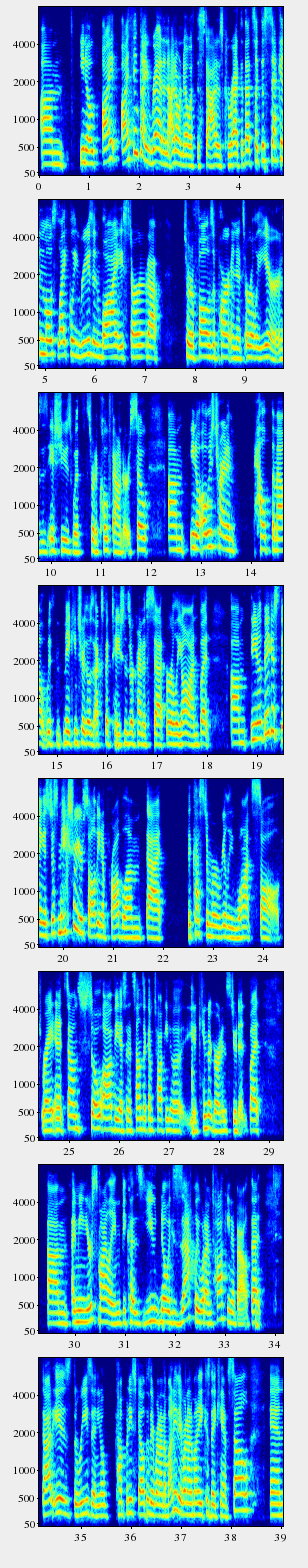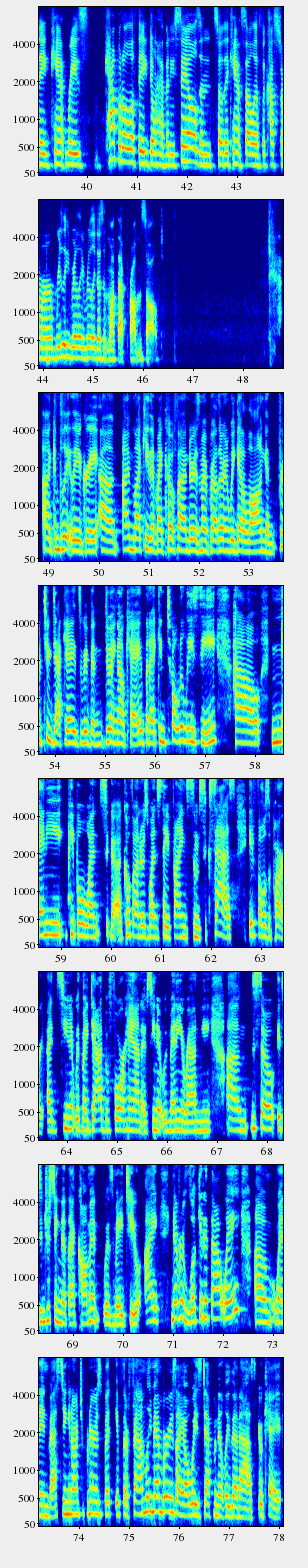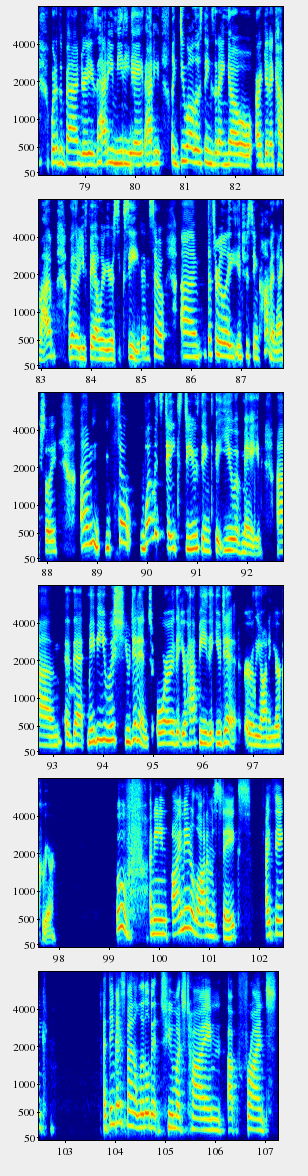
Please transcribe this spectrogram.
um, you know i i think i read and i don't know if the stat is correct that that's like the second most likely reason why a startup sort of falls apart in its early years is issues with sort of co-founders. So um, you know always trying to help them out with making sure those expectations are kind of set early on. But um, you know, the biggest thing is just make sure you're solving a problem that the customer really wants solved, right? And it sounds so obvious, and it sounds like I'm talking to a, a kindergarten student, but um, I mean, you're smiling because you know exactly what I'm talking about. That that is the reason. You know, companies fail because they run out of money. They run out of money because they can't sell and they can't raise capital if they don't have any sales and so they can't sell if the customer really really really doesn't want that problem solved I completely agree. Um, I'm lucky that my co-founder is my brother and we get along. And for two decades, we've been doing okay. But I can totally see how many people once uh, co-founders once they find some success, it falls apart. I'd seen it with my dad beforehand. I've seen it with many around me. Um, so it's interesting that that comment was made to you. I never look at it that way um, when investing in entrepreneurs. But if they're family members, I always definitely then ask, okay, what are the bad boundaries? How do you mediate? How do you like do all those things that I know are going to come up, whether you fail or you succeed? And so um, that's a really interesting comment, actually. Um, so, what mistakes do you think that you have made um, that maybe you wish you didn't, or that you're happy that you did early on in your career? Oof. I mean, I made a lot of mistakes. I think I think I spent a little bit too much time up front,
